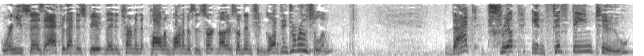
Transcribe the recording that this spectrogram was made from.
where he says after that dispute they determined that Paul and Barnabas and certain others of them should go up to Jerusalem. That trip in 15:2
